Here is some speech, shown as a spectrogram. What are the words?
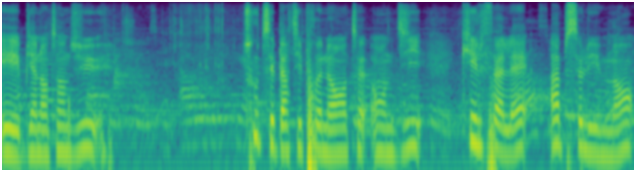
Et bien entendu, toutes ces parties prenantes ont dit qu'il fallait absolument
